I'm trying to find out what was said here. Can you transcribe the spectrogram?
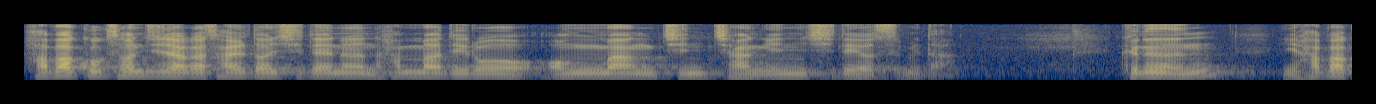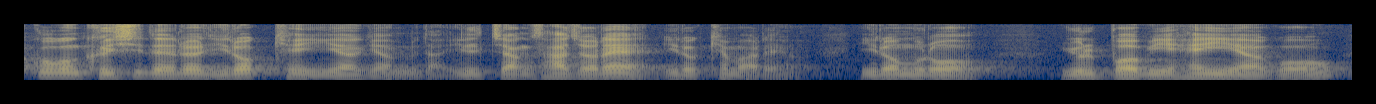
하박국 선지자가 살던 시대는 한마디로 엉망진창인 시대였습니다. 그는 이 하박국은 그 시대를 이렇게 이야기합니다. 1장 4절에 이렇게 말해요. 이러므로 율법이 해이하고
